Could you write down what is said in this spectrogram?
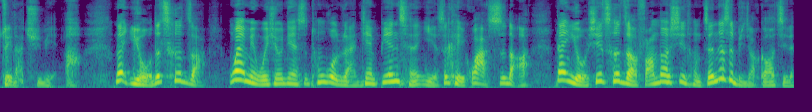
最大区别啊。那有的车子啊，外面维修店是通过软件编程也是可以挂失的啊。但有些车子啊，防盗系统真的是比较高级的，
